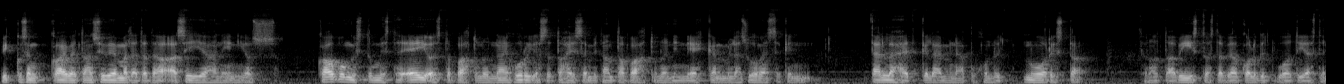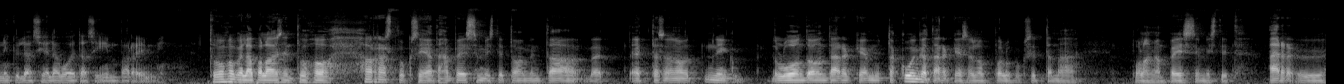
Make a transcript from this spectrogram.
pikkusen kaivetaan syvemmältä tätä asiaa, niin jos kaupungistumista ei olisi tapahtunut näin hurjassa tahissa, mitä on tapahtunut, niin ehkä meillä Suomessakin tällä hetkellä, minä puhun nyt nuorista, sanotaan 15-30-vuotiaista, niin kyllä siellä voitaisiin paremmin. Tuohon vielä palaisin tuohon harrastukseen ja tähän pessimistitoimintaan, että sanoit niin kuin luonto on tärkeä, mutta kuinka tärkeä se loppujen lopuksi tämä Polangan pessimistit ry,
